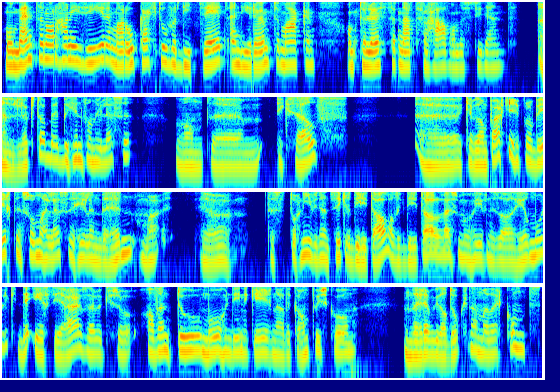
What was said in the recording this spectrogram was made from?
momenten organiseren, maar ook echt over die tijd en die ruimte maken om te luisteren naar het verhaal van de student. En lukt dat bij het begin van uw lessen? Want uh, ikzelf, uh, ik heb dat een paar keer geprobeerd in sommige lessen, heel in het begin, maar ja, het is toch niet evident. Zeker digitaal. Als ik digitale lessen moet geven, is dat heel moeilijk. De eerste jaar heb ik zo af en toe mogen die een keer naar de campus komen. En daar heb ik dat ook gedaan, maar daar komt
